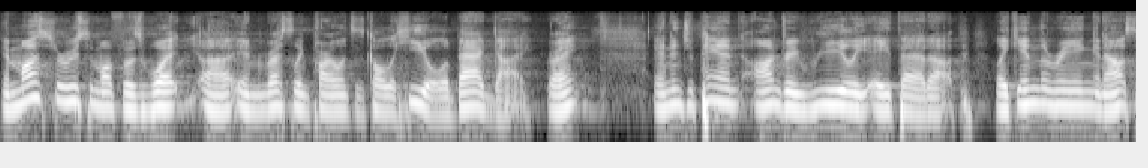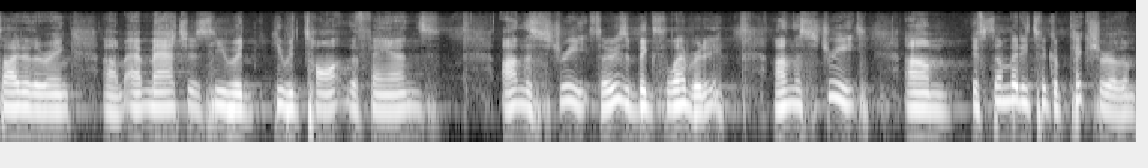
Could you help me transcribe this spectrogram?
And Monster Roussimoff was what uh, in wrestling parlance is called a heel, a bad guy, right? And in Japan, Andre really ate that up. Like in the ring and outside of the ring, um, at matches, he would, he would taunt the fans. On the street, so he was a big celebrity. On the street, um, if somebody took a picture of him,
